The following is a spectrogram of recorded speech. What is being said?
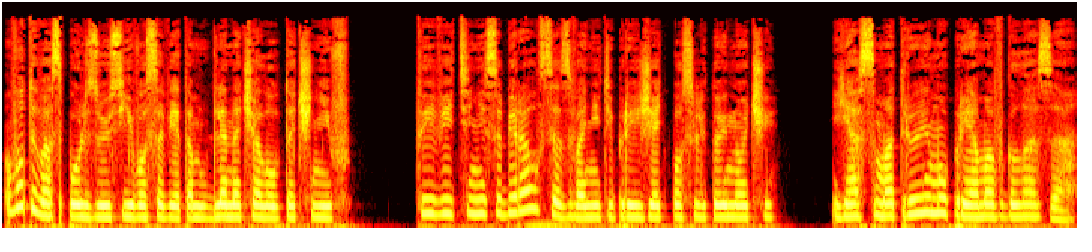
Вот и воспользуюсь его советом, для начала уточнив, «Ты ведь не собирался звонить и приезжать после той ночи?» Я смотрю ему прямо в глаза.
